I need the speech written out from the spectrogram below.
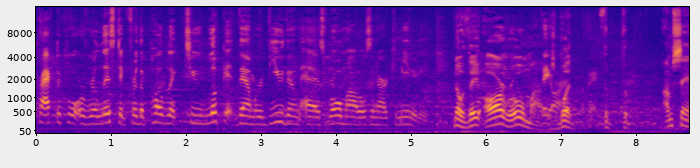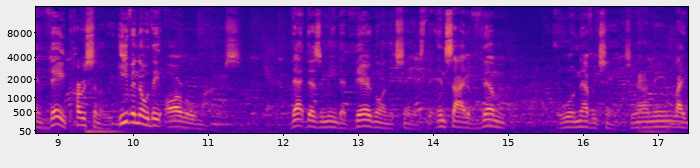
practical or realistic for the public to look at them or view them as role models in our community. no, they are role models. They are, But okay. the, the, I'm saying they personally, even though they are role models, that doesn't mean that they're going to change. The inside of them will never change. You know what I mean? Like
